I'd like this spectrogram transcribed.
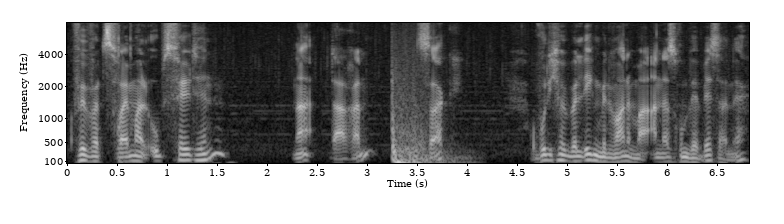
Auf jeden Fall zweimal Obstfeld hin. Na, daran. Zack. Obwohl ich mal überlegen bin, warte mal, andersrum wäre besser, ne?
